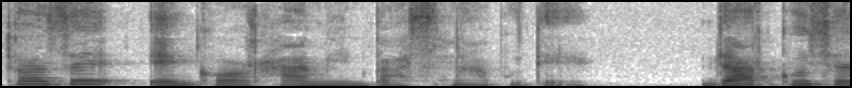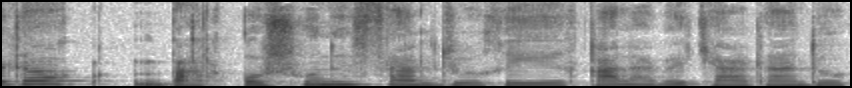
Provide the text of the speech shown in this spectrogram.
تازه انگار همین بس نبوده. در کوسداق بر قشون سلجوقی غلبه کردند و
